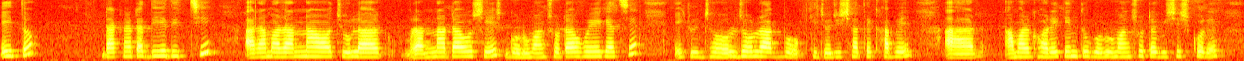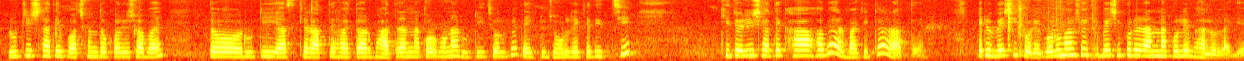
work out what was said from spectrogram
এই তো, ডাকনাটা দিয়ে দিচ্ছি। আর আমার রান্না চুলা, রান্নাটাও শেষ। গরু মাংসটাও হয়ে গেছে। একটু ঝোল ঝোল রাখব। খিচুড়ির সাথে খাবে। আর আমার ঘরে কিন্তু গরুর মাংসটা বিশেষ করে রুটির সাথে পছন্দ করে সবাই। তো রুটি আজকে রাতে হয়তো আর ভাত রান্না করব না। রুটি চলবে, তাই একটু ঝোল রেখে দিচ্ছি। খিচুড়ির সাথে খাওয়া হবে আর বাকিটা রাতে। একটু বেশি করে গরু মাংস একটু বেশি করে রান্না করলে ভালো লাগে।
